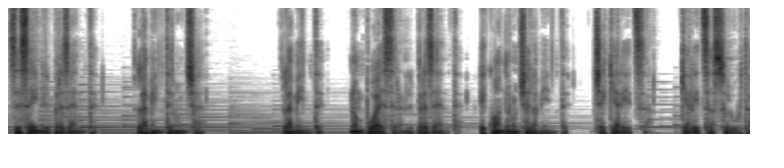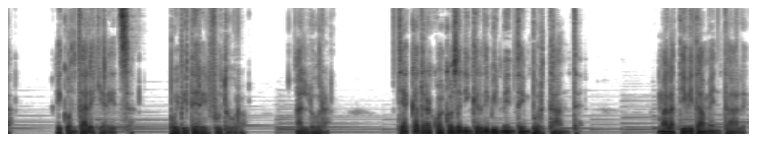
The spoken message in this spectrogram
Se sei nel presente, la mente non c'è la mente non può essere nel presente e quando non c'è la mente c'è chiarezza, chiarezza assoluta e con tale chiarezza puoi vedere il futuro. Allora ti accadrà qualcosa di incredibilmente importante. Ma l'attività mentale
